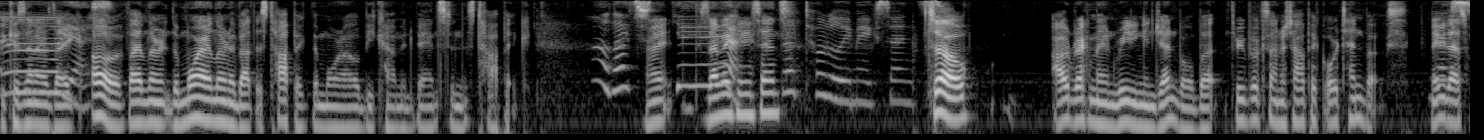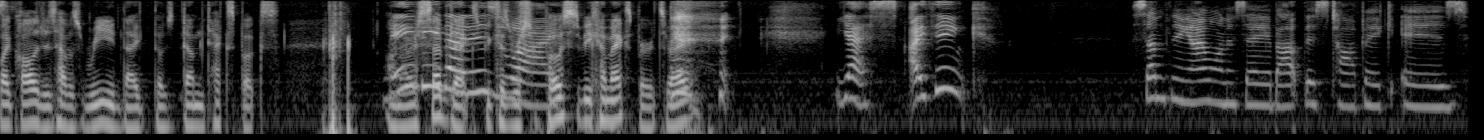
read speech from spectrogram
Because then I was Ah, like, yes. oh, if I learn, the more I learn about this topic, the more I'll become advanced in this topic. Oh, that's Right? Yeah, yeah, Does that make yeah. any sense? That totally makes sense. So, I would recommend reading in general, but three books on a topic or ten books. Maybe that's why colleges have us read like those dumb textbooks on Maybe our subjects because we're supposed to become experts, right? yes, I think something I want to say about this topic is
